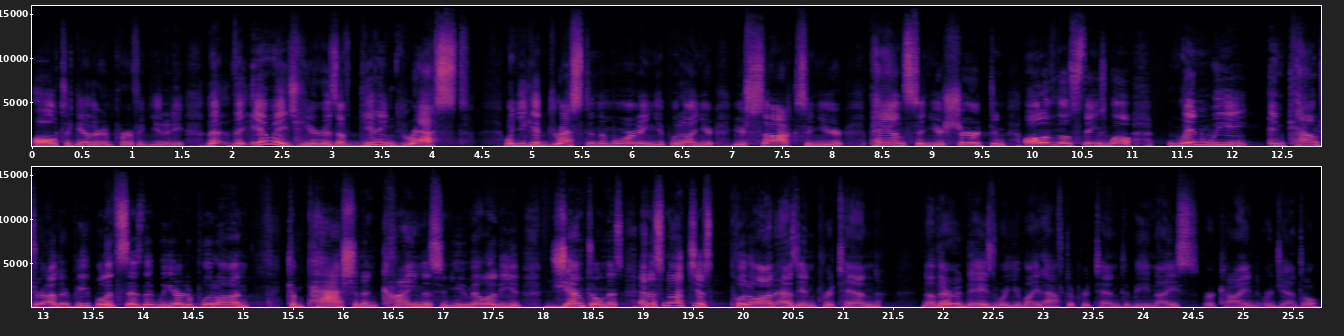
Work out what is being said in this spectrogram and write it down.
all together in perfect unity. The, the image here is of getting dressed. When you get dressed in the morning, you put on your, your socks and your pants and your shirt and all of those things. Well, when we encounter other people, it says that we are to put on compassion and kindness and humility and gentleness. And it's not just put on as in pretend. Now, there are days where you might have to pretend to be nice or kind or gentle.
